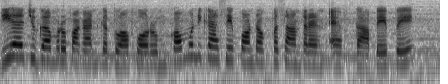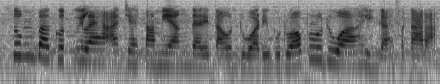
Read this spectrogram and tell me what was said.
dia juga merupakan Ketua Forum Komunikasi Pondok Pesantren FKPP Sumbagut Wilayah Aceh Tamiang dari tahun 2022 hingga sekarang.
